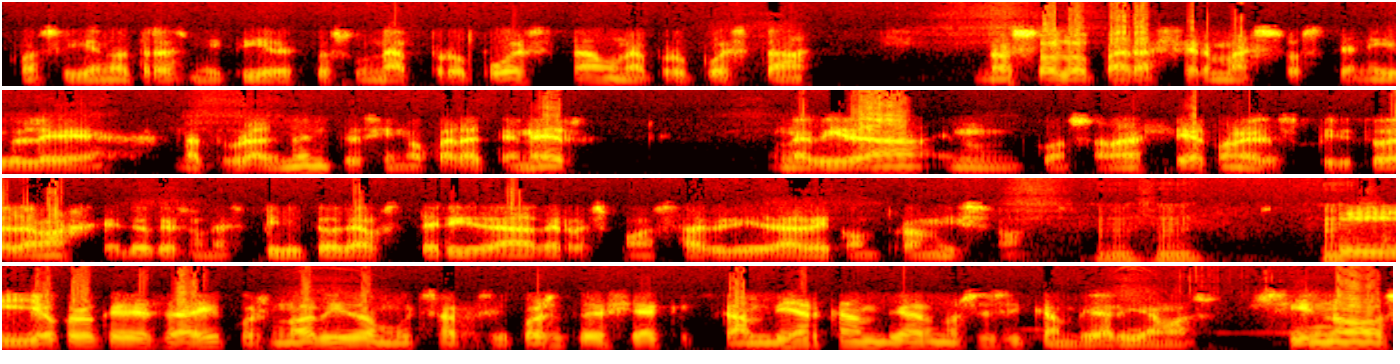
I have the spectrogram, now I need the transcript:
consiguiendo transmitir. Esto es una propuesta, una propuesta no solo para ser más sostenible naturalmente, sino para tener una vida en consonancia con el espíritu del Evangelio, que es un espíritu de austeridad, de responsabilidad, de compromiso. Y yo creo que desde ahí pues no ha habido mucha... Y por eso te decía que cambiar, cambiar, no sé si cambiaríamos. Si nos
